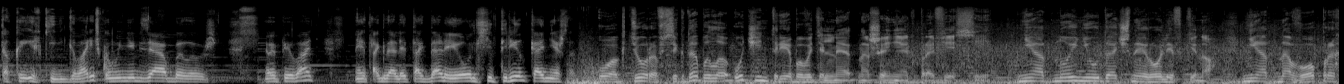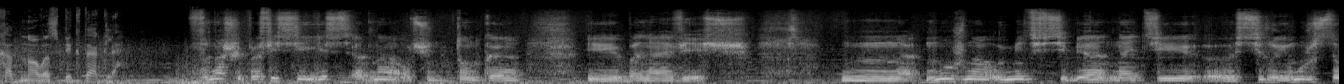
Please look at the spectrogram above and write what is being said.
только Ирке не говори, что ему нельзя было уже выпивать, и так далее, и так далее. И он хитрил, конечно. У актера всегда было очень требовательное отношение к профессии. Ни одной неудачной роли в кино, ни одного проходного спектакля. В нашей профессии есть одна очень тонкая и больная вещь нужно уметь в себе найти э, силы и мужество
